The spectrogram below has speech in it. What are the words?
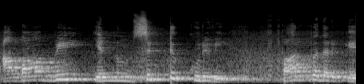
அபாபில் என்னும் சிட்டுக்குருவி பார்ப்பதற்கு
